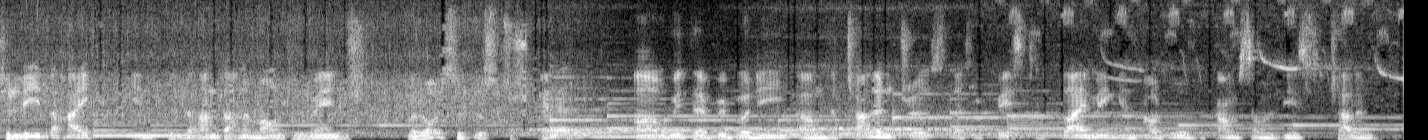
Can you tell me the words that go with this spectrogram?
to lead the hike into the Hantana mountain range, but also just to share uh, with everybody um, the challenges that he faced in climbing and how to overcome some of these challenges.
